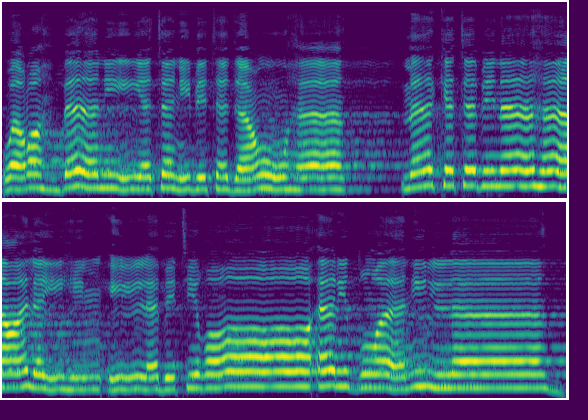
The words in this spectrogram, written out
ورهبانية ابتدعوها ما كتبناها عليهم إلا ابتغاء رضوان الله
